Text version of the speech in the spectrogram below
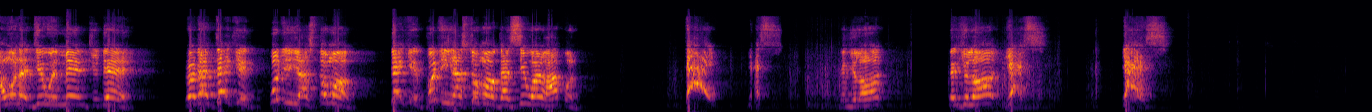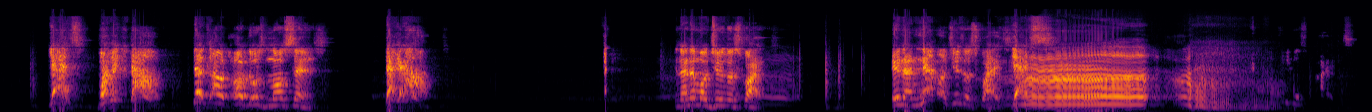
I want to deal with men today. Brother, take it. Put it in your stomach. Take it. Put it in your stomach and see what will happen. Hey! Yes. Thank you, Lord. Thank you, Lord. Yes. Yes. Yes. Vomit it out. Take out all those nonsense. Take it out. In the name of Jesus Christ. In the name of Jesus Christ. Yes. Jesus Christ.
